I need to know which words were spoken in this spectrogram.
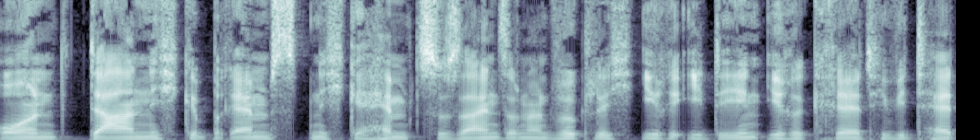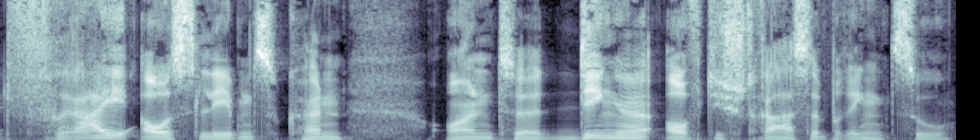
und da nicht gebremst, nicht gehemmt zu sein, sondern wirklich ihre Ideen, ihre Kreativität frei ausleben zu können und äh, Dinge auf die Straße bringen zu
